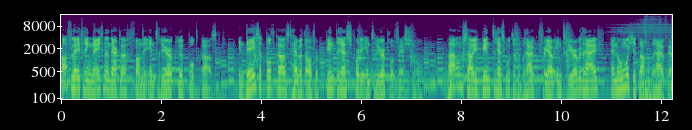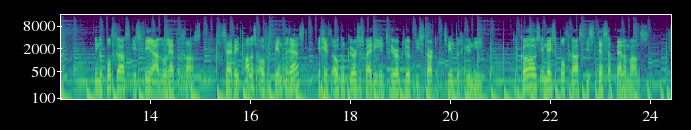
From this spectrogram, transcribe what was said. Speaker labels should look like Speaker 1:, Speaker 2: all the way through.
Speaker 1: Aflevering 39 van de Interieurclub podcast. In deze podcast hebben we het over Pinterest voor de interieurprofessional. Waarom zou je Pinterest moeten gebruiken voor jouw interieurbedrijf en hoe moet je het dan gebruiken? In de podcast is Vera Lorette gast. Zij weet alles over Pinterest en geeft ook een cursus bij de Interieurclub die start op 20 juni. De co-host in deze podcast is Tessa Pellemans.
